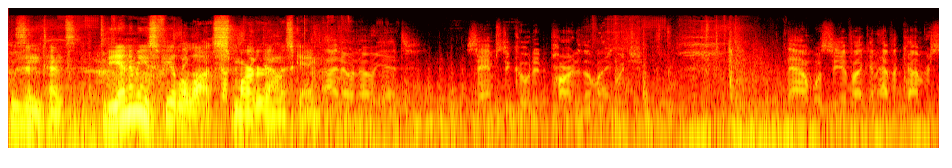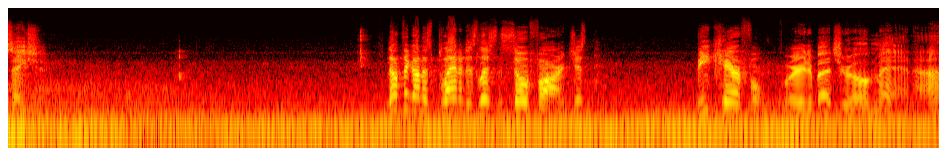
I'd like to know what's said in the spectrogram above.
This is intense. The enemies feel a lot smarter in this game. I don't know yet. Sam's decoded part of the language. Now we'll see if I can have a conversation. Nothing on this planet has listened so far. Just be careful. Worried about your old man, huh?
